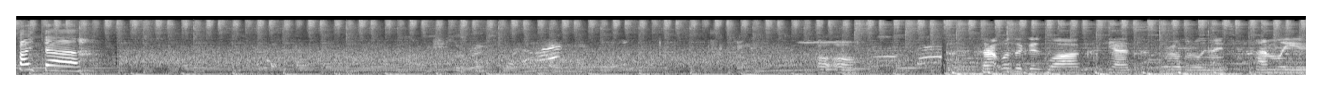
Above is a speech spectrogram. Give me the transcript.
fight the. That was a good walk. Yes, it was really nice family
